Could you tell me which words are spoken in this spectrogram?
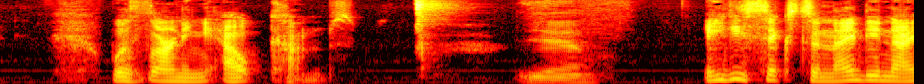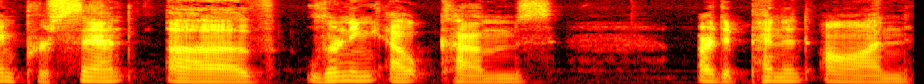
with learning outcomes. Yeah. 86 to 99% of learning outcomes are dependent on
